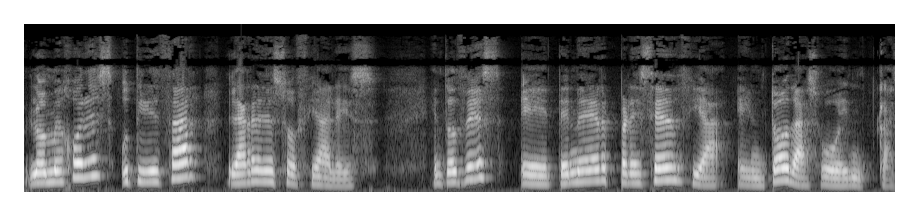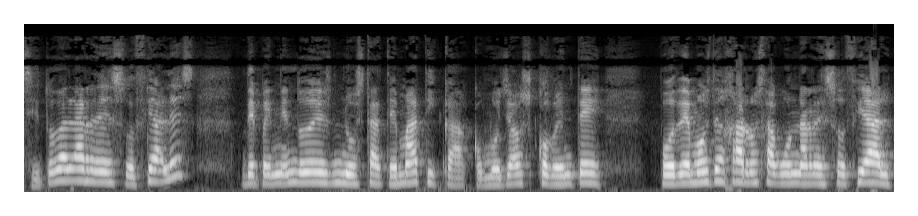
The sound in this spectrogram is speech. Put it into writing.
Lo mejor es utilizar las redes sociales. Entonces, eh, tener presencia en todas o en casi todas las redes sociales, dependiendo de nuestra temática, como ya os comenté podemos dejarnos alguna red social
